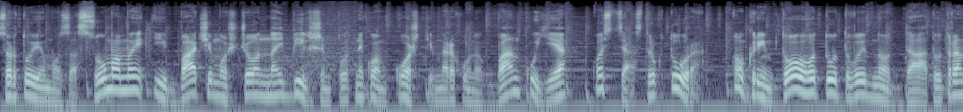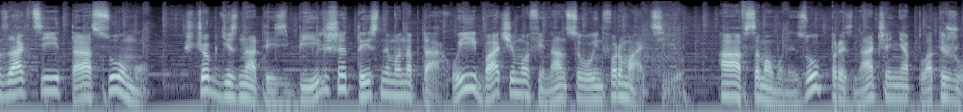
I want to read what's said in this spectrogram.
Сортуємо за сумами і бачимо, що найбільшим платником коштів на рахунок банку є ось ця структура. Окрім того, тут видно дату транзакції та суму. Щоб дізнатись більше, тиснемо на птаху і бачимо фінансову інформацію. а в самому низу призначення платежу.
